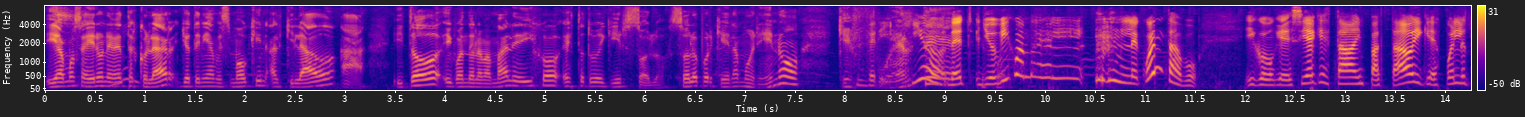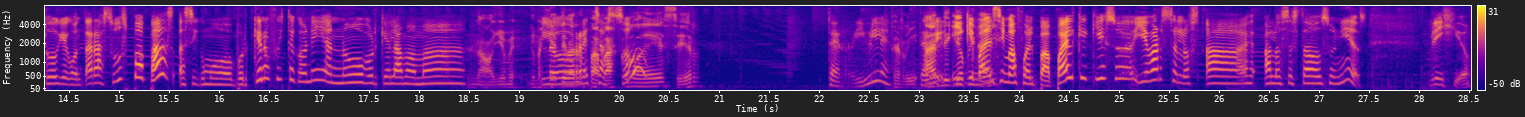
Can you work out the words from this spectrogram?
Íbamos a ir a un evento escolar, yo tenía mi smoking alquilado ah, y todo, y cuando la mamá le dijo, esto tuve que ir solo, solo porque era moreno. Qué fuerte. De hecho, yo vi cuando él le cuenta, po, y como que decía que estaba impactado y que después le tuvo que contar a sus papás, así como, ¿por qué no fuiste con ella? No, porque la mamá... No, yo me imagínate ¿Lo los papás rechazó? cómo debe ser. Terrible. Terrible. terrible. Andy, ¿qué Y que más encima fue el papá el que quiso llevárselos a, a los Estados Unidos. Brígido.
